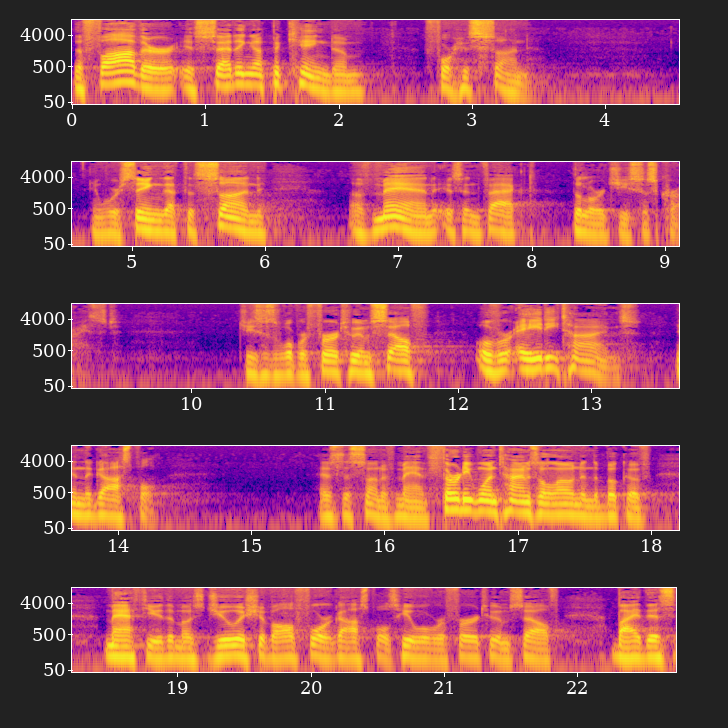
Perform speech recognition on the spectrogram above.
The Father is setting up a kingdom for his Son. And we're seeing that the Son of man is, in fact, the Lord Jesus Christ. Jesus will refer to himself over 80 times in the gospel as the Son of Man. 31 times alone in the book of Matthew, the most Jewish of all four gospels, he will refer to himself by this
